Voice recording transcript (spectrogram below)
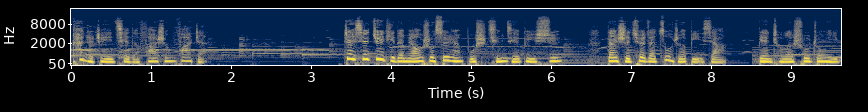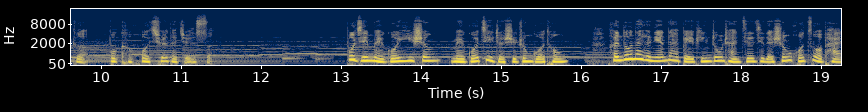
看着这一切的发生发展。这些具体的描述虽然不是情节必须，但是却在作者笔下变成了书中一个不可或缺的角色。不仅美国医生、美国记者是中国通，很多那个年代北平中产阶级的生活做派，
